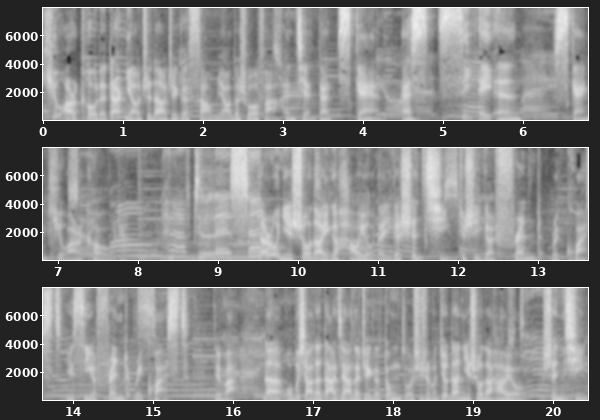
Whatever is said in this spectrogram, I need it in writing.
QR code。当然你要知道这个扫描的说法很简单，scan，S C A N，scan QR code。那如果你收到一个好友的一个申请，就是一个 friend request，you see a friend request，对吧？那我不晓得大家的这个动作是什么。就当你收到好友申请，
